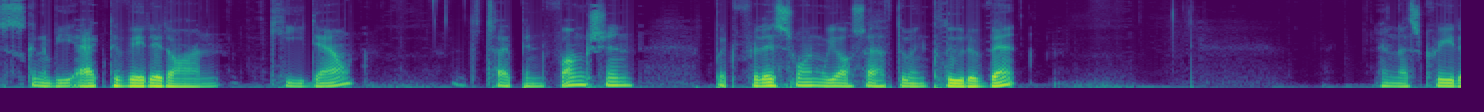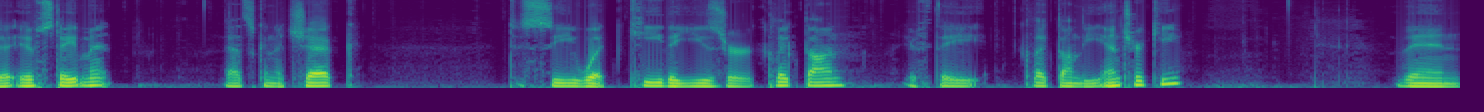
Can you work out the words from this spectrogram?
This is going to be activated on key down. Let's type in function, but for this one we also have to include event. And let's create an if statement that's going to check to see what key the user clicked on. If they clicked on the enter key, then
